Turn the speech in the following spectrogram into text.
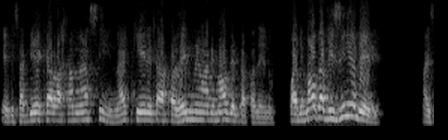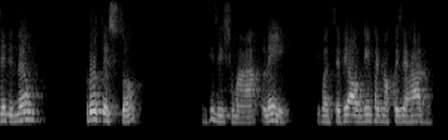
ele sabia que a Allahá não é assim. Não é que ele está fazendo, nem o animal dele está fazendo. O animal da vizinha dele. Mas ele não protestou, porque existe uma lei, e quando você vê alguém fazer uma coisa errada,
